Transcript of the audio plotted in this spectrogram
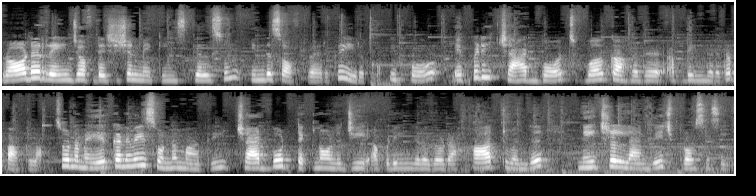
broader range of decision making ஸ்கில்ஸும் இந்த சாஃப்ட்வேருக்கு இருக்கும். இப்போது எப்படி சேட்பாட்ஸ் ஒர்க் ஆகுது அப்படிங்கிறத பார்க்கலாம். ஸோ நம்ம ஏற்கனவே சொன்ன மாதிரி சாட்போட் டெக்னாலஜி அப்படிங்கிறதோட ஹார்ட் வந்து நேச்சுரல் லாங்குவேஜ் ப்ராசஸிங்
